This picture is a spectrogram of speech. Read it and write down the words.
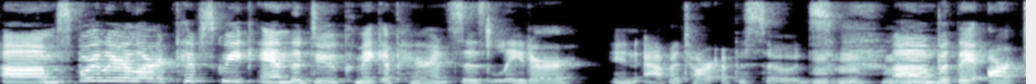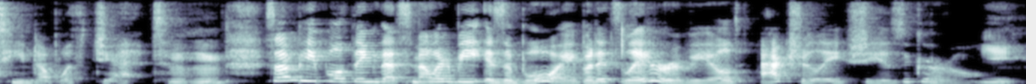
Um, spoiler alert: Pipsqueak and the Duke make appearances later in Avatar episodes, Mm-hmm, um, but they aren't teamed up with Jet. hmm Some people think that Smellerbee is a boy, but it's later revealed actually she is a girl. Yee.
